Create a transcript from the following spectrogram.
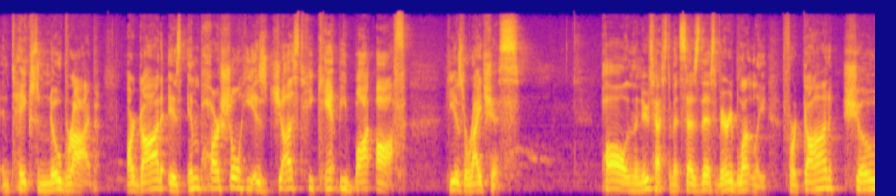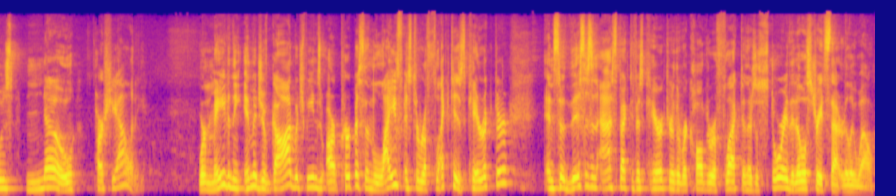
and takes no bribe our God is impartial, He is just, He can't be bought off, He is righteous. Paul in the New Testament says this very bluntly For God shows no partiality. We're made in the image of God, which means our purpose in life is to reflect His character. And so this is an aspect of his character that we're called to reflect, and there's a story that illustrates that really well.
